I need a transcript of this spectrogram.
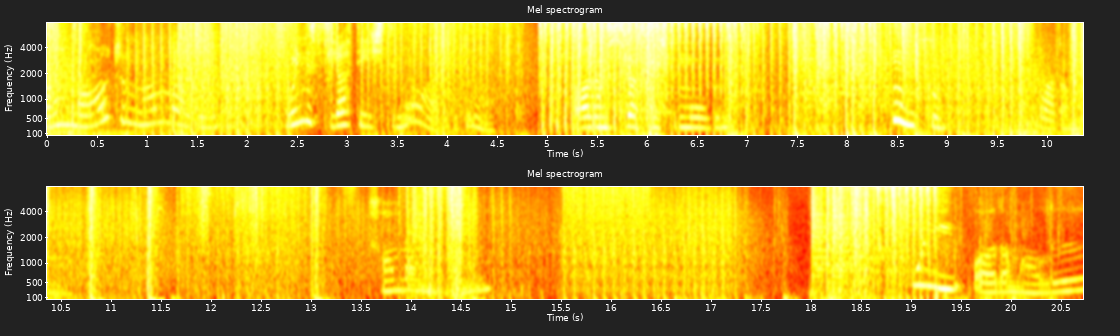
Ama ne yaptın lan bu adamı? Bu oyunda silah değiştirme vardı değil mi? O adamın silah değiştirme olduğunu unuttum. Bu adam. Şu an ben neredeyim? Uy, adam aldı.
